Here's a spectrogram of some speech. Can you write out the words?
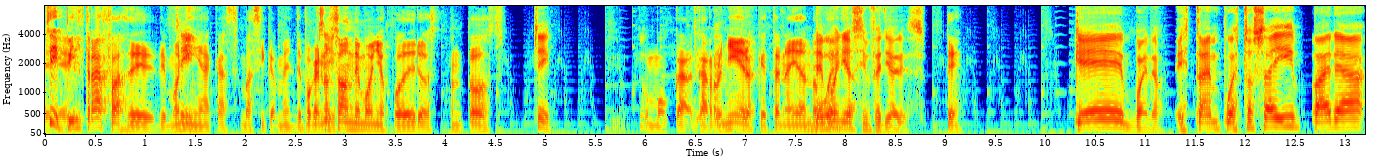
Sí, eh, piltrafas de demoníacas, básicamente. Porque no Sí. son demonios poderosos, son todos Sí, como ca- carroñeros que están ahí dando demonios vueltas. inferiores. Sí. Que, bueno, están puestos ahí para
